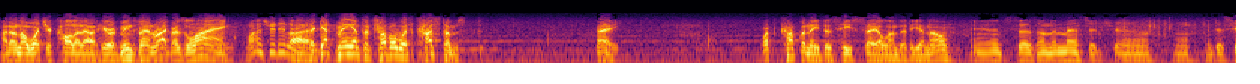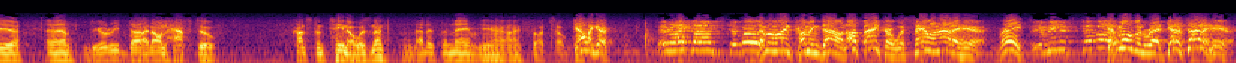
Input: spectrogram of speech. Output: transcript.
I don't know what you call it out here. It means Van Riper's lying. Why should he lie? To get me into trouble with customs. Hey, what company does he sail under, do you know? Yeah, It says on the message. Uh, uh, it is here. Um, do you read that? I don't have to. Constantino, isn't it? That is the name. Yeah, I thought so. Gallagher! Stay right down, Skipper. Never mind coming down. Up anchor. We're sailing out of here. Wait. Do you mean it, Skipper? Get moving, Red. Get us out of here.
